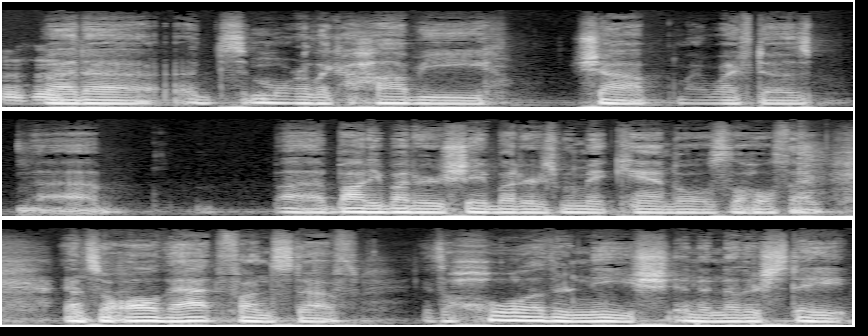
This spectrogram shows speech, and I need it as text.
mm-hmm. but uh, it's more like a hobby shop. My wife does uh, uh, body butters, shea butters. We make candles, the whole thing, and so all that fun stuff is a whole other niche in another state.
